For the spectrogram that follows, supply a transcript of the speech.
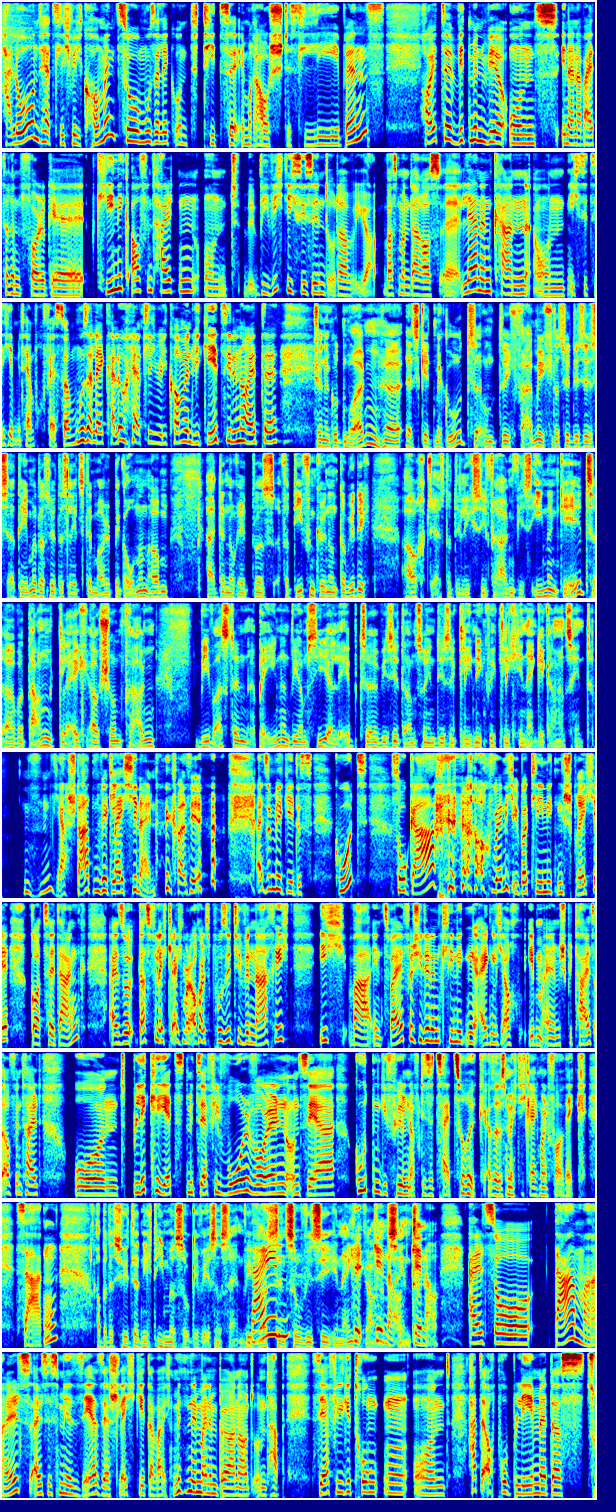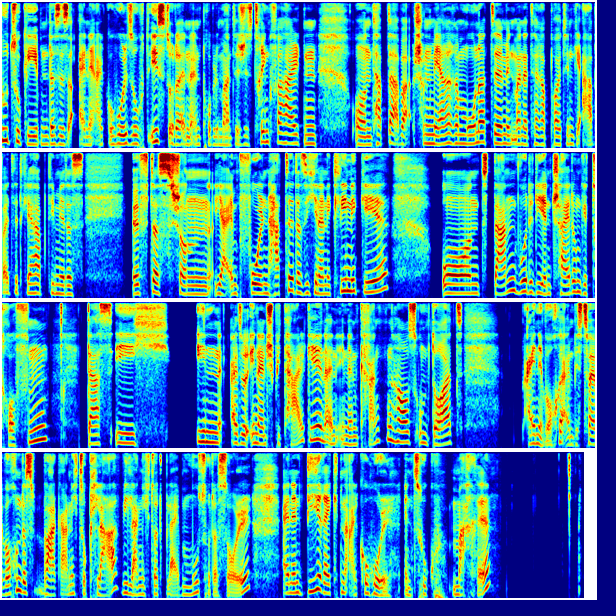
Hallo und herzlich willkommen zu Musalek und Tietze im Rausch des Lebens. Heute widmen wir uns in einer weiteren Folge Klinikaufenthalten und wie wichtig sie sind oder ja, was man daraus äh, lernen kann. Und ich sitze hier mit Herrn Professor Musalek. Hallo, herzlich willkommen. Wie geht's Ihnen heute? Schönen guten Morgen. Äh, es geht mir gut und ich freue mich, dass wir dieses Thema, das wir das letzte Mal begonnen haben, heute noch etwas vertiefen können. Und da würde ich auch zuerst natürlich Sie fragen, wie es Ihnen geht, aber dann gleich auch schon fragen, wie war es denn bei Ihnen? Wie haben Sie erlebt, äh, wie Sie dann so in diese Klinik wirklich hineingegangen sind? Mhm, ja, starten wir gleich hinein, quasi. Also mir geht es gut, sogar, auch wenn ich über Kliniken spreche, Gott sei Dank. Also das vielleicht gleich mal auch als positive Nachricht. Ich war in zwei verschiedenen Kliniken, eigentlich auch eben einem Spitalsaufenthalt und blicke jetzt mit sehr viel Wohlwollen und sehr guten Gefühlen auf diese Zeit zurück. Also das möchte ich gleich mal vorweg sagen. Aber das wird ja nicht immer so gewesen sein. Wie war es denn so, wie Sie hineingegangen genau, sind? Genau, Also damals, als es mir sehr, sehr schlecht geht, da war ich mitten in meinem Burnout und habe sehr viel getrunken und hatte auch Probleme, das zuzugeben, dass es eine Alkoholsucht ist oder ein, ein problematisches Trinkverhalten und habe da aber schon mehrere Monate mit meiner Therapeutin gearbeitet gehabt, die mir das öfters schon ja empfohlen hatte, dass ich in eine Klinik gehe und dann wurde die Entscheidung getroffen, dass ich in, also in ein Spital gehe, in ein, in ein Krankenhaus, um dort eine Woche, ein bis zwei Wochen, das war gar nicht so klar, wie lange ich dort bleiben muss oder soll, einen direkten Alkoholentzug mache.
